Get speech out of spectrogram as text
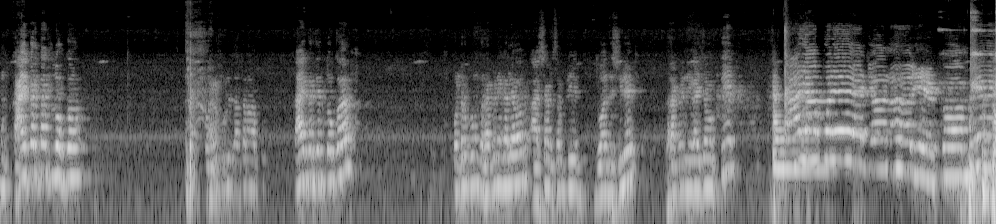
मग काय करतात लोक? पंढरपूरला जाताना काय करतात लोक? पंढरपूर घराकडे निघाल्यावर आषाढ संपली द्वादशीले घराकडे निघायच्या वक्ती पाया जन एक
